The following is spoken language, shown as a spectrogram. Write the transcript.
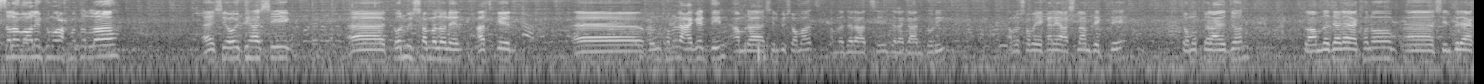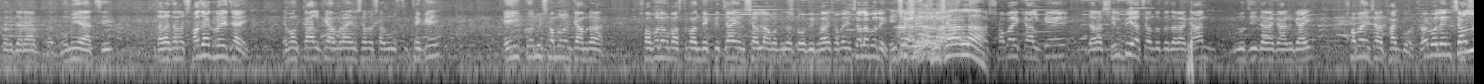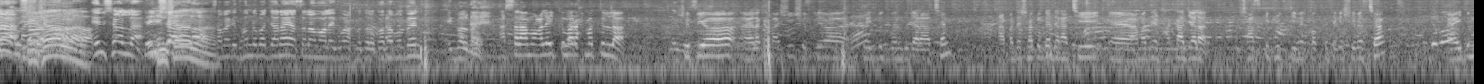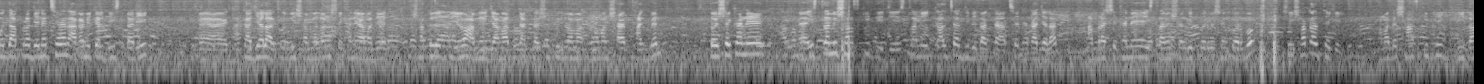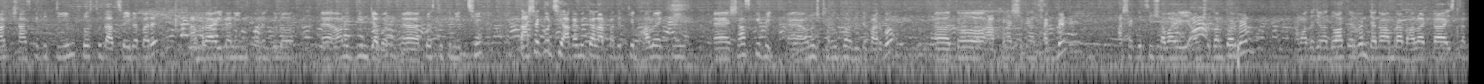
আসসালামু আলাইকুম রহমতুল্লাহ। সে ঐতিহাসিক কর্মী সম্মেলনের আজকের কর্মী সম্মেলনের আগের দিন আমরা শিল্পী সমাজ, আমরা যারা আছি, যারা গান করি, আমরা সবাই এখানে আসলাম দেখতে। চমৎকার আয়োজন। তো আমরা যারা এখনও শিল্পীরা এখন যারা ঘুমিয়ে আছি, তারা যেন সজাগ হয়ে যায় এবং কালকে আমরা ইনশাল্লাহ সব উপস্থিত থেকে এই কর্মী সম্মেলনকে আমরা সফল এবং বাস্তবায়ন দেখতে চাই ইনশাল্লাহ আমাদের যত অভিজ্ঞ হয়। সবাই ইনশাল্লাহ বলি? ইনশাআল্লাহ। আমরা সবাই কালকে যারা শিল্পী আছে অন্তত যারা গান বুঝি যারা গান গাই সবাই ইনশাল্লাহ থাকব। সবাই বলে ইনশাল্লাহ ইনশাআল্লাহ। ইনশাল্লাহ ইনশাআল্লাহ। সবাইকে ধন্যবাদ জানাই। আসসালামু আলাইকুম রহমতুল্লাহ। কথা বলবেন ইকবাল ভাই। আসসালামু আলাইকুম রহমতুল্লাহ। সুপ্রিয় এলাকাবাসী সুপ্রিয় ফেসবুক বন্ধু যারা আছেন আপনাদের সকলকে জানাচ্ছি আমাদের ঢাকা জেলার সাংস্কৃতিক টিমের পক্ষ থেকে শুভেচ্ছা। ইতিমধ্যে আপনারা জেনেছেন, আগামীকাল বিশ তারিখ ঢাকা জেলার কর্মী সম্মেলন, সেখানে আমাদের সকলের প্রিয় আমি জামাত, ডাক্তার শফিকুর রহমান সাহেব থাকবেন। তো সেখানে ইসলামী সংস্কৃতি, যে ইসলামিক কালচার যে বিভাগটা আছে ঢাকা জেলার, আমরা সেখানে ইসলামী সংগীত পরিবেশন করব। সেই সকাল থেকেই আমাদের সাংস্কৃতিক বিভাগ, সাংস্কৃতিক টিম প্রস্তুত আছে এই ব্যাপারে। আমরা ইদানিং অনেকগুলো অনেক দিন যাবৎ প্রস্তুতি নিচ্ছি। আশা করছি আগামীকাল আপনাদেরকে ভালো একটি সাংস্কৃতিক অনুষ্ঠান উপহার দিতে পারব। তো আপনারা সেখানে থাকবেন। আশা করছি সবাই অংশগ্রহণ করবেন। আমাদের জন্য দোয়া করবেন, যেন আমরা ভালো একটা ইসলাম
